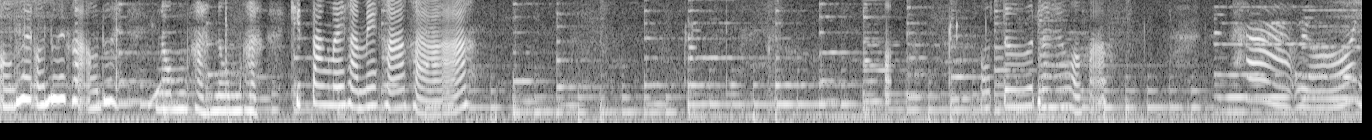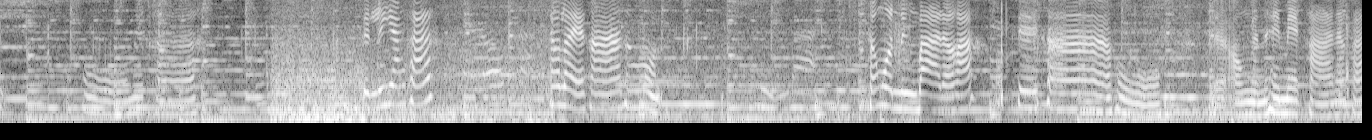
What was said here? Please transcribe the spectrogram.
เอาด้วยเอาด้วยค่ะ เอาด้วย นมค่ะนมค่ะ คิดตังค์เลยค่ะแม่ค้าค่ะเขาตืดแล้วเหรอคะห้าร้อยโอ้โหแม่ค้าเสร็จหรือยังคะแล้วเท่าไหร่คะทั้งหมดถึงบาท ทั้งหมดหนึ่งบาทเหรอคะ โอเคค่ะโหเดี๋ยวเอาเงินให้แม่ค้านะคะ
